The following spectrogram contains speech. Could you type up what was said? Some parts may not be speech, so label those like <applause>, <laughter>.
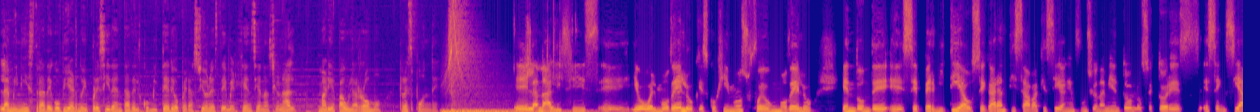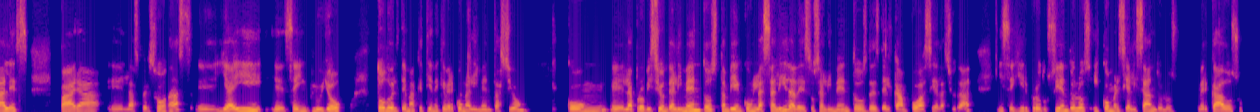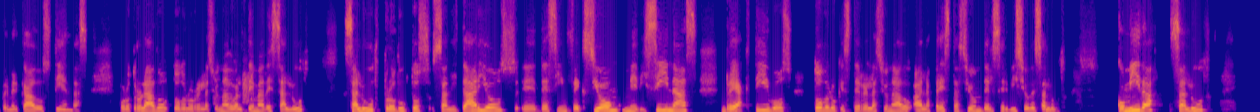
La ministra de Gobierno y presidenta del Comité de Operaciones de Emergencia Nacional, María Paula Romo, responde. El análisis eh, o el modelo que escogimos fue un modelo en donde eh, se permitía o se garantizaba que sigan en funcionamiento los sectores esenciales para eh, las personas y ahí se incluyó todo el tema que tiene que ver con alimentación con la provisión de alimentos, también con la salida de esos alimentos desde el campo hacia la ciudad y seguir produciéndolos y comercializándolos mercados, supermercados, tiendas. Por otro lado, todo lo relacionado al tema de salud, salud, productos sanitarios, eh, desinfección, medicinas, reactivos, todo lo que esté relacionado a la prestación del servicio de salud. Comida, salud,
